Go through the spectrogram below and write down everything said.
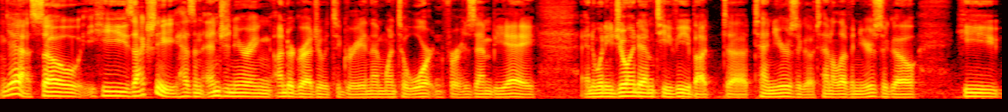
Yeah, so he's actually has an engineering undergraduate degree and then went to Wharton for his MBA. And when he joined MTV about uh, 10 years ago, 10, 11 years ago, he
